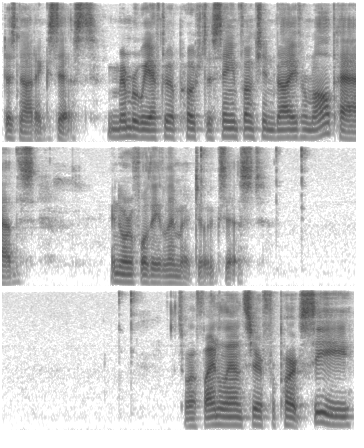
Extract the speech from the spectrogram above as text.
does not exist. Remember, we have to approach the same function value from all paths in order for the limit to exist. So our final answer for part C,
